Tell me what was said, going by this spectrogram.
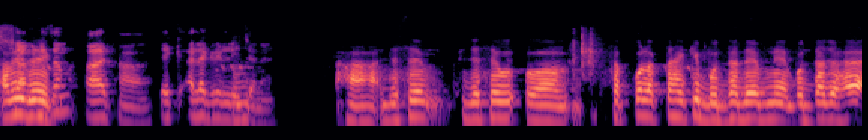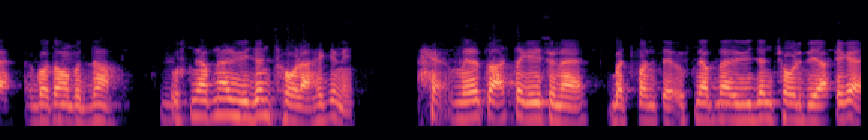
शामनिज्म आज हाँ एक अलग रिलीजन है। हाँ हाँ जैसे जैसे सबको लगता है कि बुद्ध देव ने बुद्धा जो है गौतम बुद्धा हम्म। उसने अपना रिलीजन छोड़ा है कि नहीं? मैंने तो आज तक यही सुना है बचपन से उसने अपना रिलीजन छोड़ दिया ठीक है?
